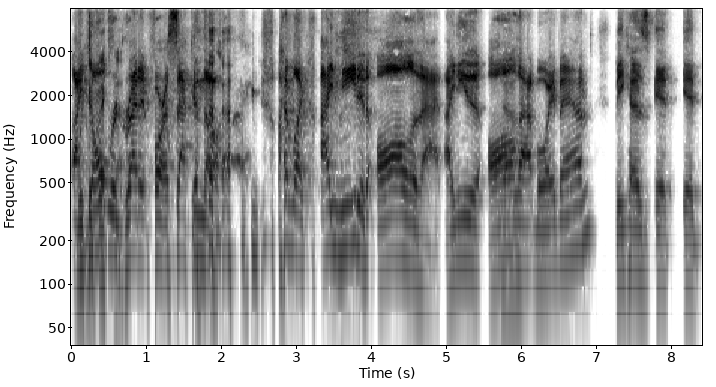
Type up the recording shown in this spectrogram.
I we could don't fix that. regret it for a second though. I'm like, I needed all of that. I needed all Yeah. that boy band because it it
